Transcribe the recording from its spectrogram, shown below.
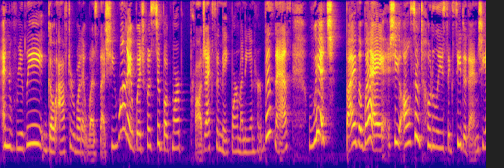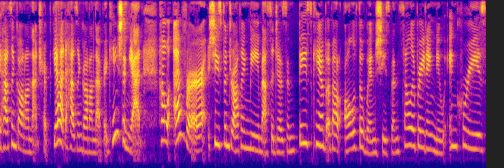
and really go after what it was that she wanted, which was to book more projects and make more money in her business, which by the way, she also totally succeeded in. She hasn't gone on that trip yet, hasn't gone on that vacation yet. However, she's been dropping me messages in Basecamp about all of the wins she's been celebrating, new inquiries,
